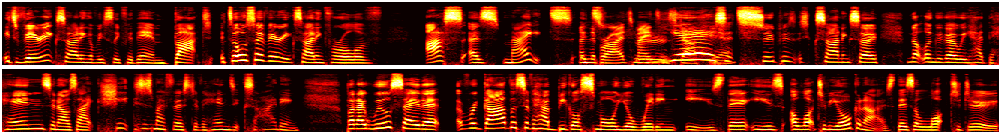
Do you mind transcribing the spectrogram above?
it's very exciting obviously for them, but it's also very exciting for all of us as mates And the bridesmaids and stuff, yes, yeah. it's super exciting. So not long ago we had the hens, and I was like, "Shit, this is my first ever hens! Exciting!" But I will say that uh, regardless of how big or small your wedding is, there is a lot to be organised. There's a lot to do,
